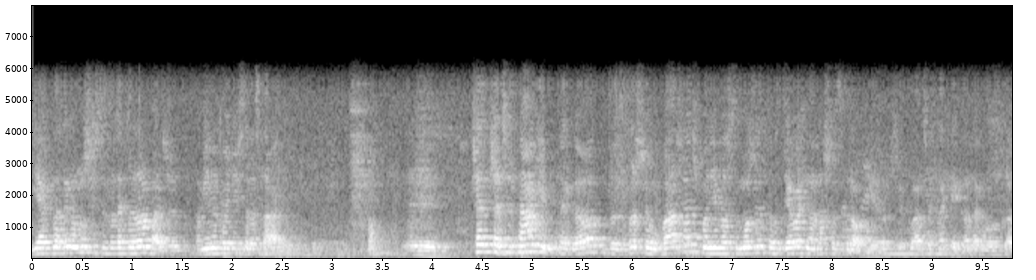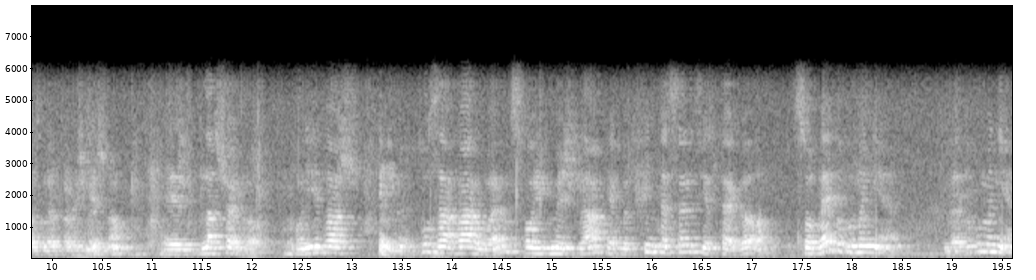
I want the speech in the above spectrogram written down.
jak dlatego muszę się zadeklarować, że powinienem powiedzieć teraz tak. Yy, Przed przeczytaniem tego proszę uważać, ponieważ może to zdziałać na Wasze zdrowie, na przykład, takiego, taką klauzulę trochę śmieszną. Yy, Dlaczego? Ponieważ tu zawarłem w swoich myślach jakby kwintesencję tego, co według mnie, według mnie,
